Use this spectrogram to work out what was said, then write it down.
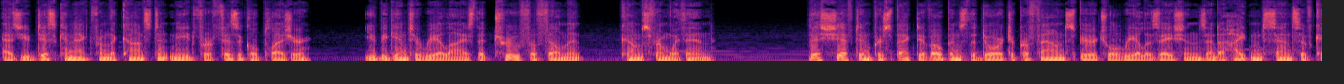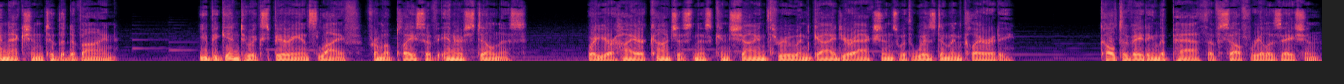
As you disconnect from the constant need for physical pleasure, you begin to realize that true fulfillment comes from within. This shift in perspective opens the door to profound spiritual realizations and a heightened sense of connection to the divine. You begin to experience life from a place of inner stillness, where your higher consciousness can shine through and guide your actions with wisdom and clarity cultivating the path of self-realization.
